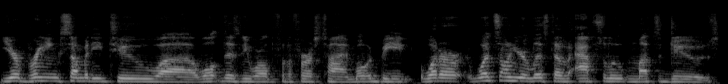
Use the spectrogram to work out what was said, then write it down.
you're bringing somebody to uh, Walt Disney World for the first time. What would be what are what's on your list of absolute must dos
